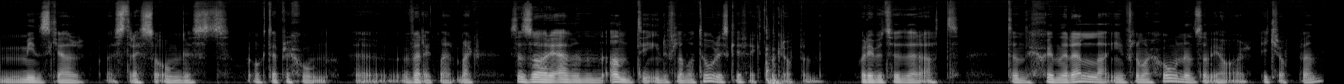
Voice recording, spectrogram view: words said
minskar stress och ångest och depression uh, väldigt märkbart. Sen så har det även en antiinflammatorisk effekt på kroppen. Och det betyder att den generella inflammationen som vi har i kroppen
